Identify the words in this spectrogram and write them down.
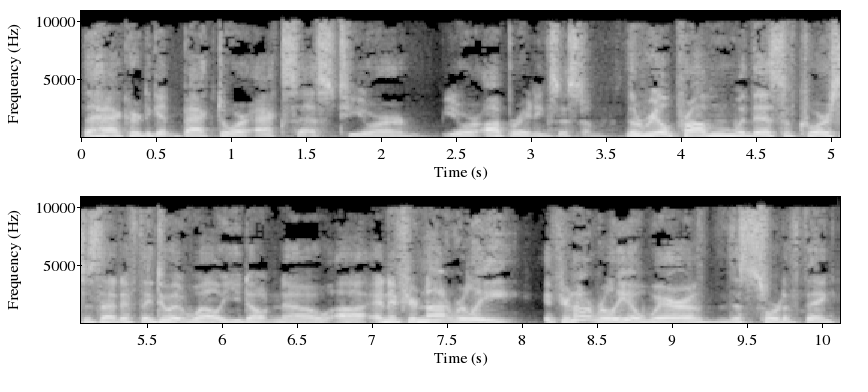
the hacker to get backdoor access to your your operating system. The real problem with this, of course, is that if they do it well, you don't know, uh, and if you're not really if you're not really aware of this sort of thing,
